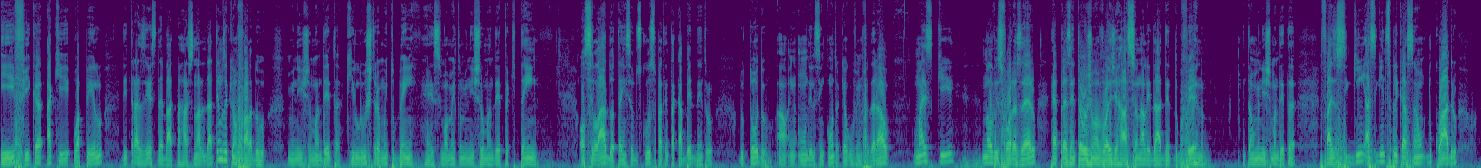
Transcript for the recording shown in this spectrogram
E fica aqui o apelo de trazer esse debate para a racionalidade. Temos aqui uma fala do ministro Mandetta que ilustra muito bem esse momento. O ministro Mandetta que tem oscilado até em seu discurso para tentar caber dentro do todo onde ele se encontra, que é o governo federal, mas que Noves Fora Zero representa hoje uma voz de racionalidade dentro do governo. Então o ministro Mandetta faz a seguinte explicação do quadro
